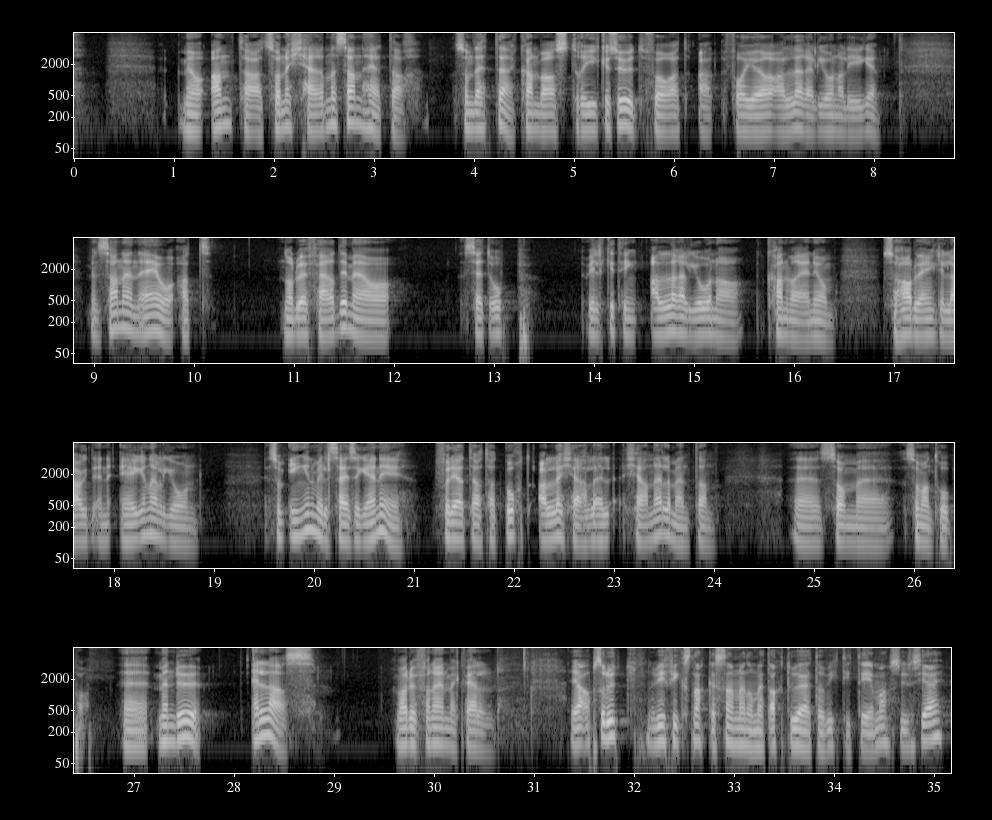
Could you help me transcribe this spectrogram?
med å anta at sånne kjernesannheter som dette kan bare strykes ut for, at, for å gjøre alle religioner like. Men sannheten er jo at når du er ferdig med å sette opp hvilke ting alle religioner kan være enige om, så har du egentlig lagd en egen religion som ingen vil si seg enig i, fordi at det har tatt bort alle kjerneelementene eh, som, eh, som, man tror på. Eh, men du, ellers Var du fornøyd med kvelden? Ja, absolutt. Vi fikk snakke sammen om et aktuelt og viktig tema, syns jeg.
